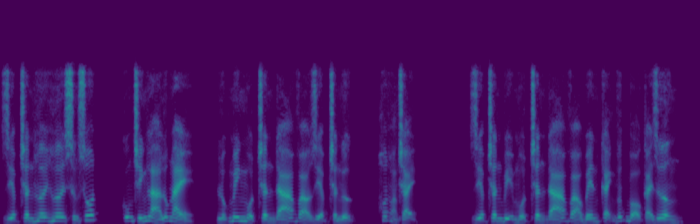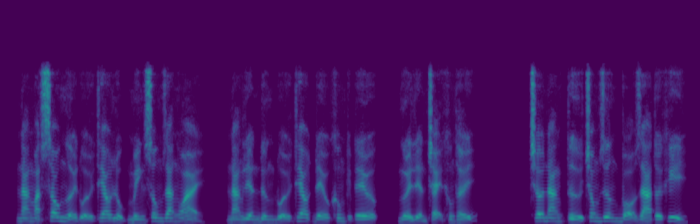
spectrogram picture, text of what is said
Diệp Trần hơi hơi sửng sốt, cũng chính là lúc này, Lục Minh một chân đá vào Diệp Trần ngực, hốt hoảng chạy. Diệp Trần bị một chân đá vào bên cạnh vứt bỏ cái dương, nàng mặt sau người đuổi theo Lục Minh xông ra ngoài, nàng liền đừng đuổi theo đều không kịp đều, người liền chạy không thấy. Chờ nàng từ trong dương bỏ ra tới khi,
